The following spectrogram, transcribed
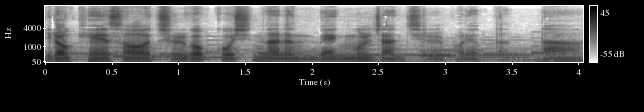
이렇게 해서 즐겁고 신나는 맹물잔치를 벌였단다.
